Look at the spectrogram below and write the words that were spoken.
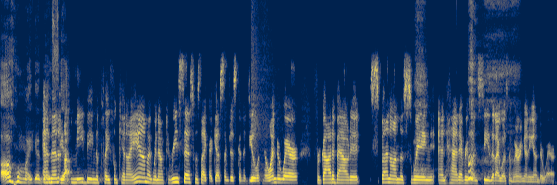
Oh my goodness. And then yeah. uh, me being the playful kid I am, I went out to recess, was like, I guess I'm just going to deal with no underwear, forgot about it, spun on the swing, and had everyone see that I wasn't wearing any underwear.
